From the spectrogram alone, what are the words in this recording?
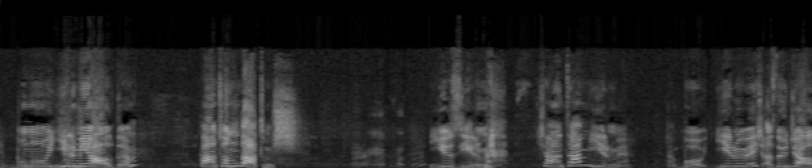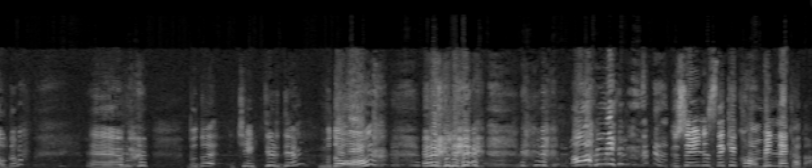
Bunu 20'ye aldım. Pantolonu da 60. Ayakkabı? 120. Çantam 20. Ha, Bu 25 az önce aldım. Ee, bu, bu da çektirdim. Bu da 10. Öyle. Üzerinizdeki kombin ne kadar?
